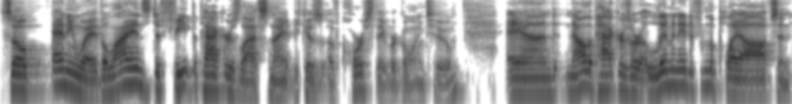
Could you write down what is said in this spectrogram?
So, anyway, the Lions defeat the Packers last night because, of course, they were going to. And now the Packers are eliminated from the playoffs, and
